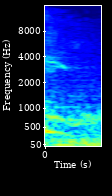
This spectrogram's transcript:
Oh!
